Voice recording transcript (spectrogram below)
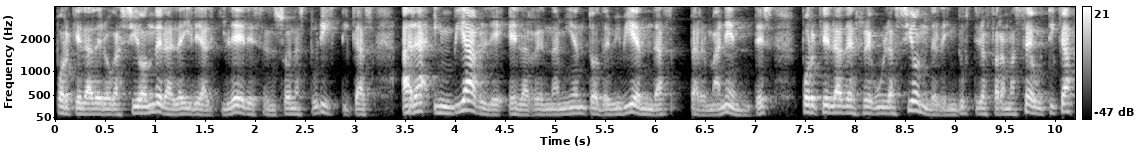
porque la derogación de la ley de alquileres en zonas turísticas hará inviable el arrendamiento de viviendas permanentes, porque la desregulación de la industria farmacéutica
